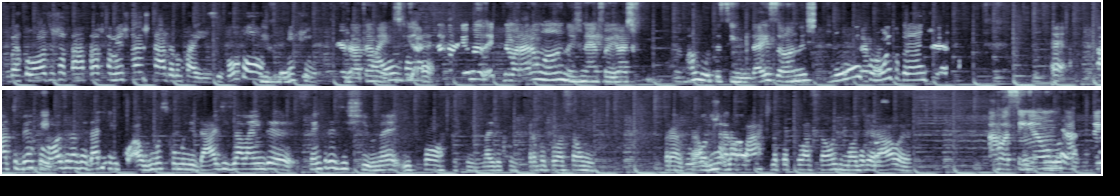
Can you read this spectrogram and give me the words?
A tuberculose já está praticamente erradicada no país e voltou, uhum. enfim. Exatamente. Então, é. Eles demoraram anos, né? Foi, acho foi uma luta, assim, 10 anos. Muito, pra... muito grande. É, a tuberculose, Sim. na verdade, em algumas comunidades, ela ainda sempre existiu, né? E forte, assim, mas assim, para a população, para alguma parte da população, de modo geral, é. A Rocinha é um lugar que tem,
